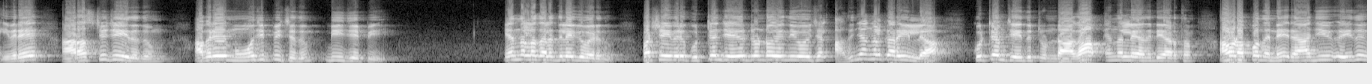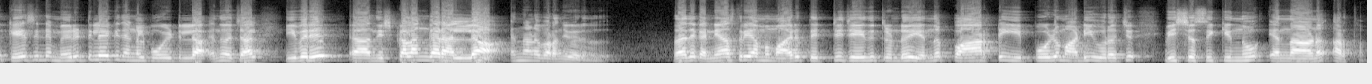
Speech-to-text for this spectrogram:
ഇവരെ അറസ്റ്റ് ചെയ്തതും അവരെ മോചിപ്പിച്ചതും ബി ജെ പി എന്നുള്ള തലത്തിലേക്ക് വരുന്നു. പക്ഷേ ഇവർ കുറ്റം ചെയ്തിട്ടുണ്ടോ എന്ന് ചോദിച്ചാൽ അത് ഞങ്ങൾക്കറിയില്ല. കുറ്റം ചെയ്തിട്ടുണ്ടാകാം എന്നല്ലേ അതിന്റെ അർത്ഥം? അതോടൊപ്പം തന്നെ രാജീവ് ഇത് കേസിന്റെ മെറിറ്റിലേക്ക് ഞങ്ങൾ പോയിട്ടില്ല എന്ന് വെച്ചാൽ ഇവർ നിഷ്കളങ്കരല്ല എന്നാണ് പറഞ്ഞു വരുന്നത്. അതായത് കന്യാസ്ത്രീ അമ്മമാര് തെറ്റ് ചെയ്തിട്ടുണ്ട് എന്ന് പാർട്ടി ഇപ്പോഴും അടിയുറച്ച് വിശ്വസിക്കുന്നു എന്നാണ് അർത്ഥം.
